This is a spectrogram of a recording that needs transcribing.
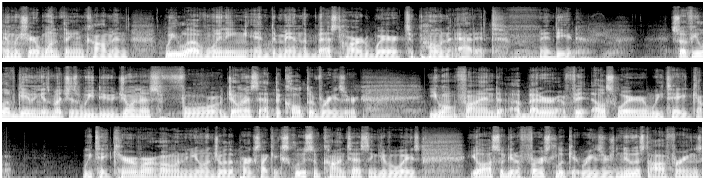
And we share one thing in common we love winning and demand the best hardware to pwn at it. Indeed. So if you love gaming as much as we do, join us for join us at the Cult of Razer. You won't find a better fit elsewhere. We take we take care of our own and you'll enjoy the perks like exclusive contests and giveaways. You'll also get a first look at Razer's newest offerings,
